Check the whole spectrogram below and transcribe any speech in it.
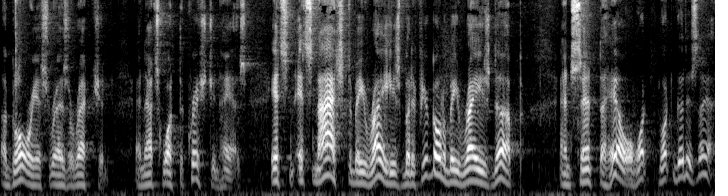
a glorious resurrection, and that's what the Christian has. It's, it's nice to be raised, but if you're going to be raised up and sent to hell, what, what good is that?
